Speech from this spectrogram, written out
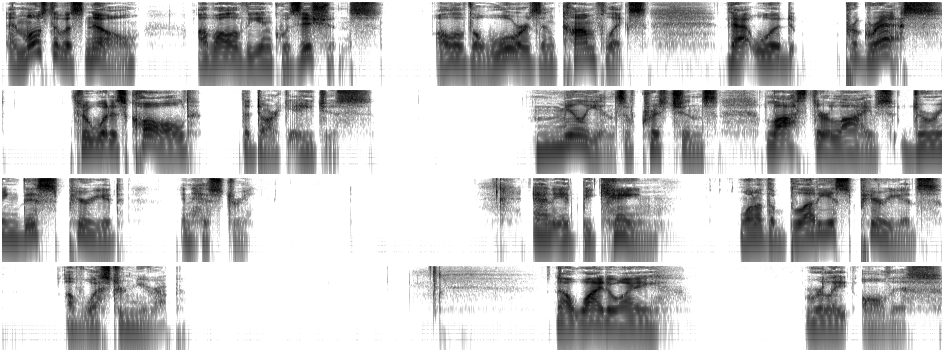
And most of us know of all of the inquisitions, all of the wars and conflicts that would progress through what is called the Dark Ages. Millions of Christians lost their lives during this period in history. And it became one of the bloodiest periods of Western Europe. Now, why do I relate all this?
